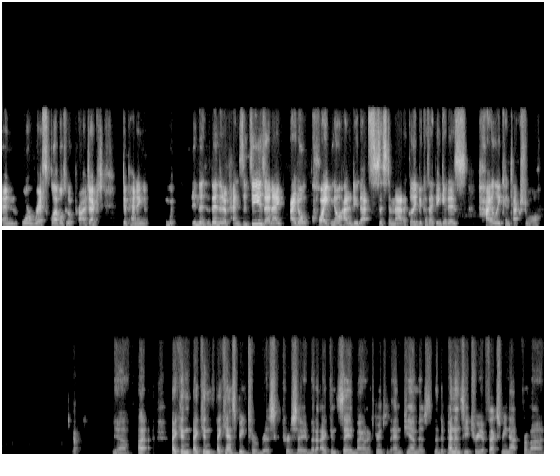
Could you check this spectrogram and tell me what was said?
and or risk level to a project depending in the, within the dependencies. And I, I don't quite know how to do that systematically because I think it is highly contextual. Yeah. I, I can, I can, I can't speak to risk per se, but I can say in my own experience with NPM is the dependency tree affects me not from a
